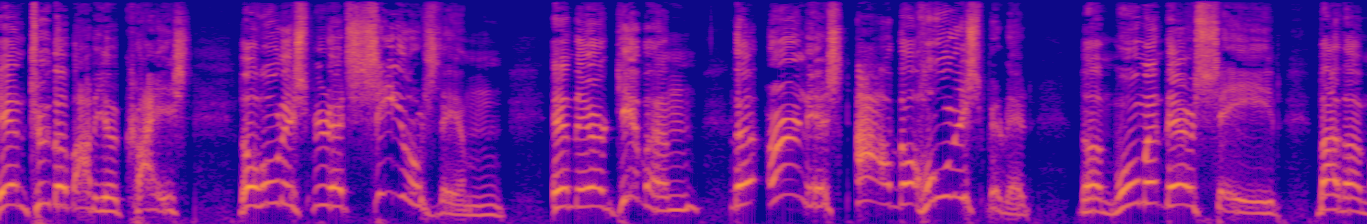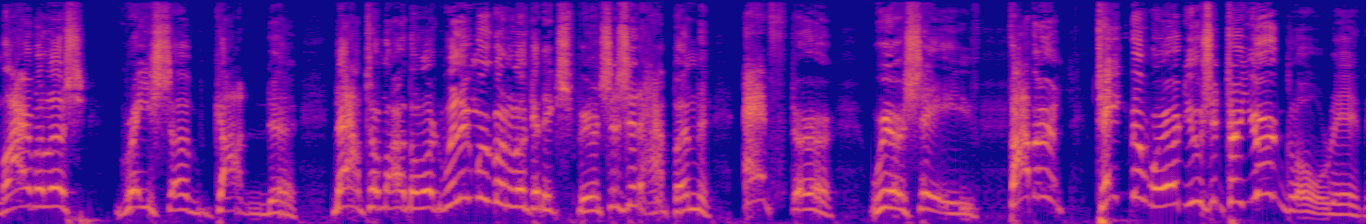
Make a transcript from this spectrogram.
into the body of Christ the Holy Spirit seals them, and they're given the earnest of the Holy Spirit the moment they're saved by the marvelous grace of God. Now, tomorrow, the Lord willing, we're going to look at experiences that happen after we're saved. Father, take the word, use it to your glory.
